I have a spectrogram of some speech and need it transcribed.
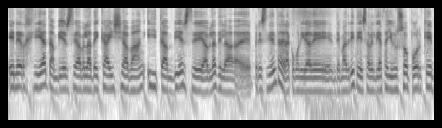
Energía. También se habla de CaixaBank y también se habla de la eh, presidenta de la Comunidad de, de Madrid, Isabel Díaz Ayuso, porque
